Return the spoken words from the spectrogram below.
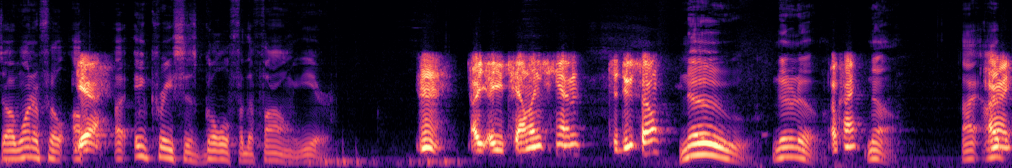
So I wonder if he'll up, Yeah. uh, increase his goal for the following year. Mm. Are, are you challenging him to do so? No, no, no, no, Okay. no. I, I right.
